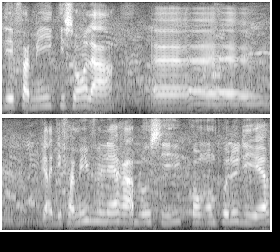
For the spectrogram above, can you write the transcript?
des familles qui sont là. Il y a des familles vulnérables aussi, comme on peut le dire.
